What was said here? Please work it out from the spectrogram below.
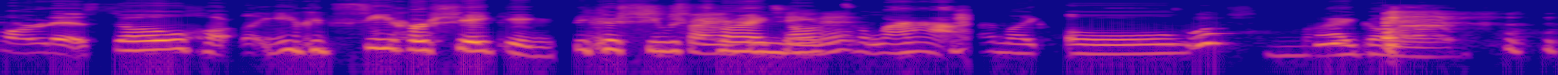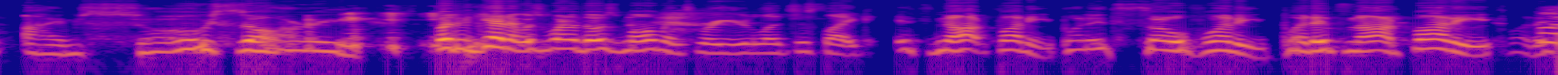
hardest so hard like you could see her shaking because she was Try and trying contain not it. to laugh i'm like oh Whoops. my god i'm so sorry but again it was one of those moments where you're just like it's not funny but it's so funny but it's not funny but Was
